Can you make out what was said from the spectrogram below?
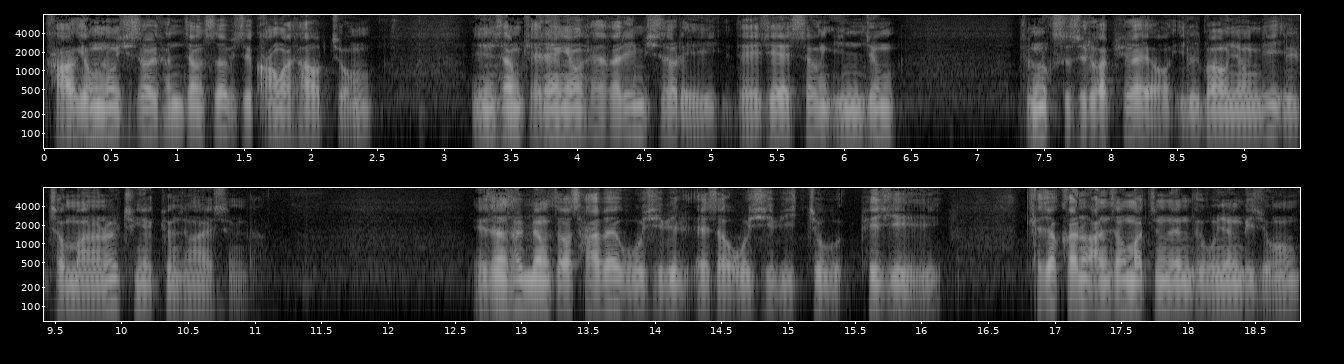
가경농 시설 현장 서비스 강화 사업 중 인삼 개량형 해가림 시설의 내재성 인증 등록 수수료가 필요하여 일반 운영비 1천만 원을 증액 편성하였습니다. 예산 설명서 451에서 52쪽 페이지의 쾌적한 안성맞춤랜드 운영비 중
